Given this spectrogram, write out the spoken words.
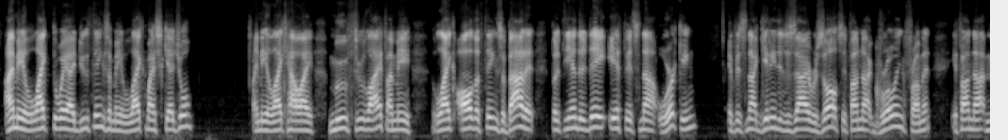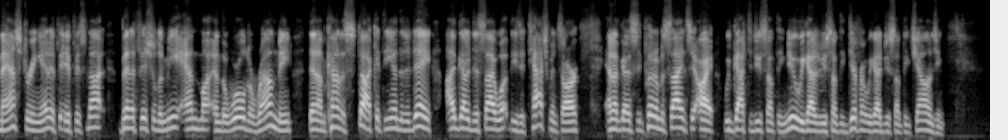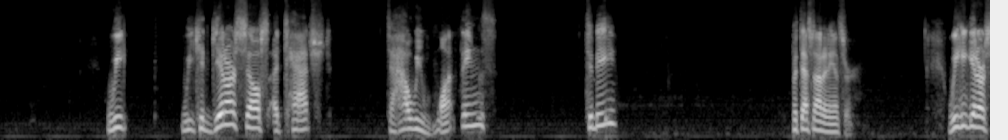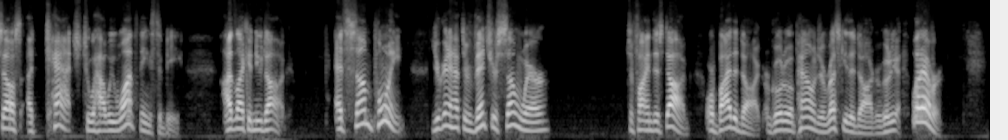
I may like the way I do things. I may like my schedule. I may like how I move through life. I may like all the things about it. But at the end of the day, if it's not working, if it's not getting the desired results, if I'm not growing from it, if I'm not mastering it, if, if it's not beneficial to me and my and the world around me, then I'm kind of stuck. At the end of the day, I've got to decide what these attachments are, and I've got to put them aside and say, all right, we've got to do something new. We got to do something different. We got to do something challenging. We we can get ourselves attached to how we want things to be, but that's not an answer. We can get ourselves attached to how we want things to be. I'd like a new dog. At some point, you're going to have to venture somewhere to find this dog or buy the dog or go to a pound and rescue the dog or go to whatever.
